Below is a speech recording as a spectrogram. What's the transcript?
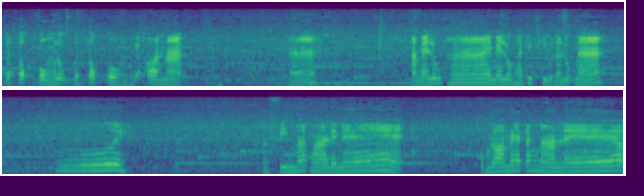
เดี๋ยวตกกงลูกเดี๋ยวตกกรงอย่อ้อนมากฮะอะแม่ลูกให้แม่ลูกให้พี่ทิวนะลูกนะอุ้ยอะฟินมากมายเลยแม่ ผมรอแม่ตั้งนานแล้ว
